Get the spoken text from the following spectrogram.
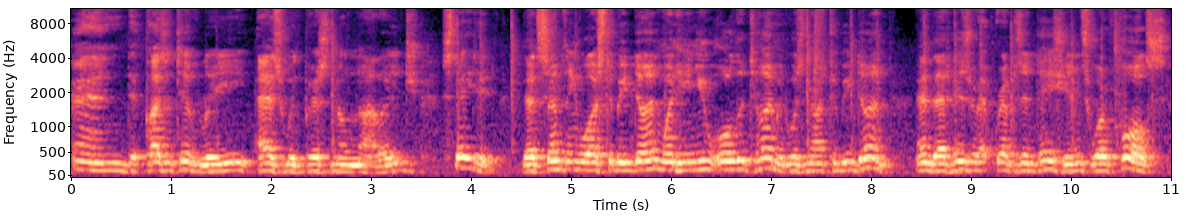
and positively, as with personal knowledge, stated that something was to be done when he knew all the time it was not to be done, and that his representations were false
